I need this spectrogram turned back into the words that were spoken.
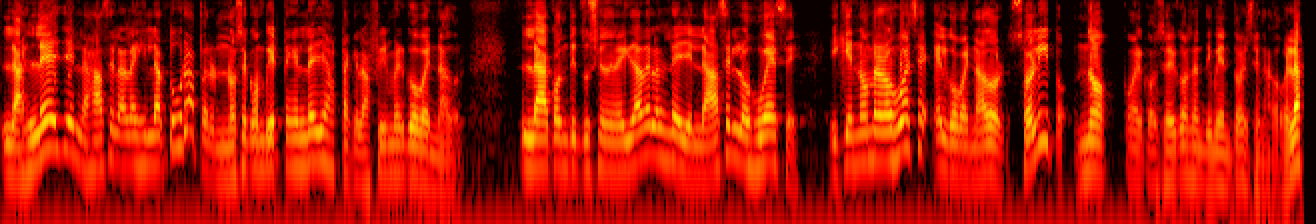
Las leyes las hace la legislatura, pero no se convierten en leyes hasta que las firme el gobernador. La constitucionalidad de las leyes la hacen los jueces. ¿Y quién nombra a los jueces? El gobernador. ¿Solito? No, con el Consejo de Consentimiento del Senado, ¿verdad?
